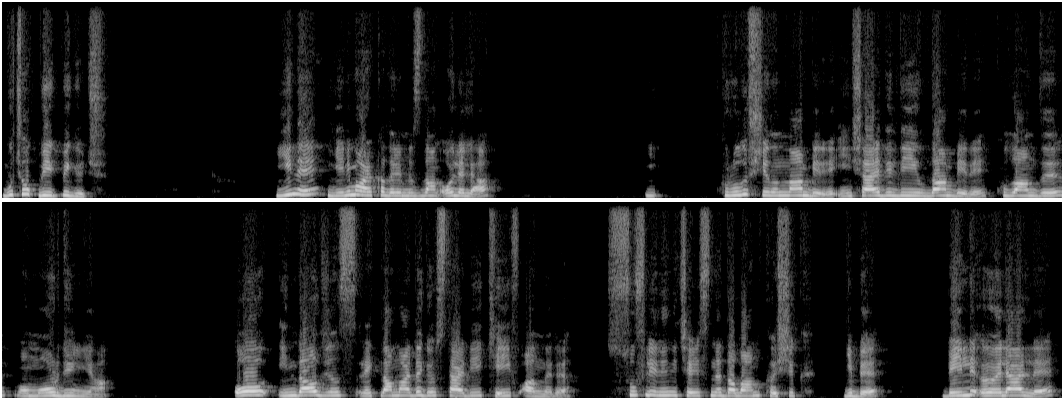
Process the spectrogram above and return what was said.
Bu çok büyük bir güç. Yine yeni markalarımızdan Olala kuruluş yılından beri, inşa edildiği yıldan beri kullandığı o mor dünya, o indulgence reklamlarda gösterdiği keyif anları, suflenin içerisine dalan kaşık gibi belli öğelerle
